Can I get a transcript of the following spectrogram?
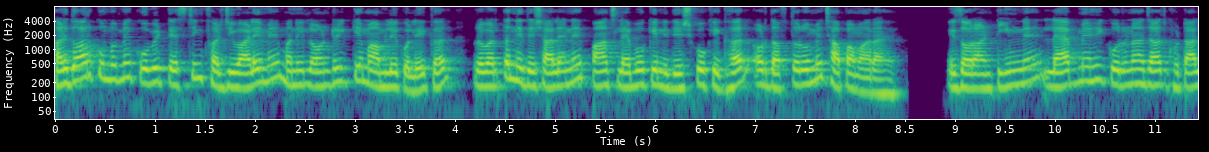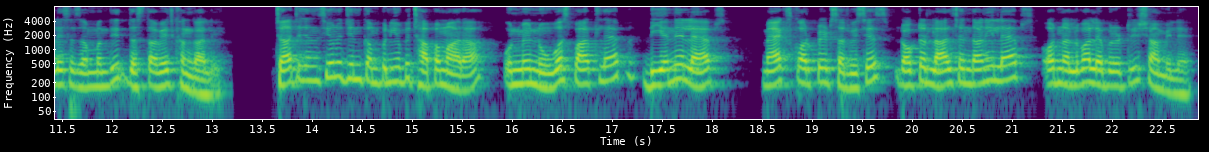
हरिद्वार कुंभ में कोविड टेस्टिंग फर्जीवाड़े में मनी लॉन्ड्रिंग के मामले को लेकर प्रवर्तन निदेशालय ने पाँच लैबों के निदेशकों के घर और दफ्तरों में छापा मारा है। इस दौरान टीम ने लैब में ही कोरोना जाँच घोटाले से संबंधित दस्तावेज़ खंगाले। जाँच एजेंसियों ने जिन कंपनियों पर छापा मारा, उनमें Novus path lab, DNA labs Max corporate services, doctor Lal Chandani labs और नलवा लेबोरेटरी शामिल है।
